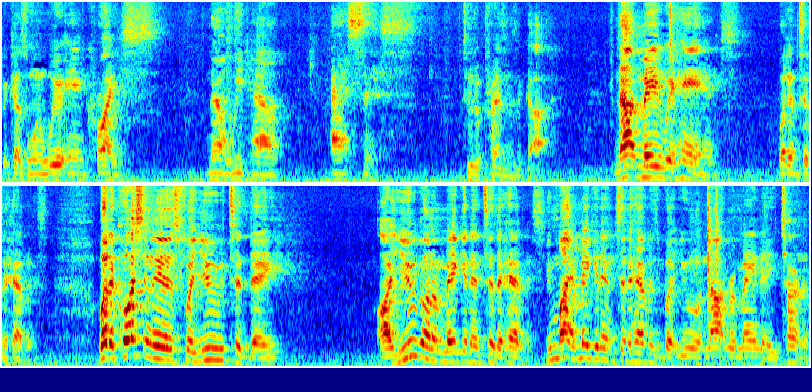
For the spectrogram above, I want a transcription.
Because when we're in Christ, now we have access to the presence of God, not made with hands, but into the heavens. But the question is for you today are you going to make it into the heavens? You might make it into the heavens, but you will not remain eternal.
